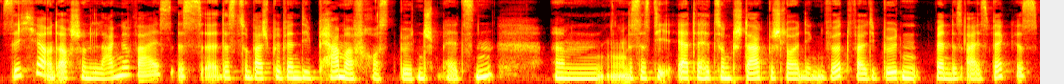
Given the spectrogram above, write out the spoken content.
sicher und auch schon lange weiß, ist, äh, dass zum Beispiel, wenn die Permafrostböden schmelzen, dass das die Erderhitzung stark beschleunigen wird, weil die Böden, wenn das Eis weg ist,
